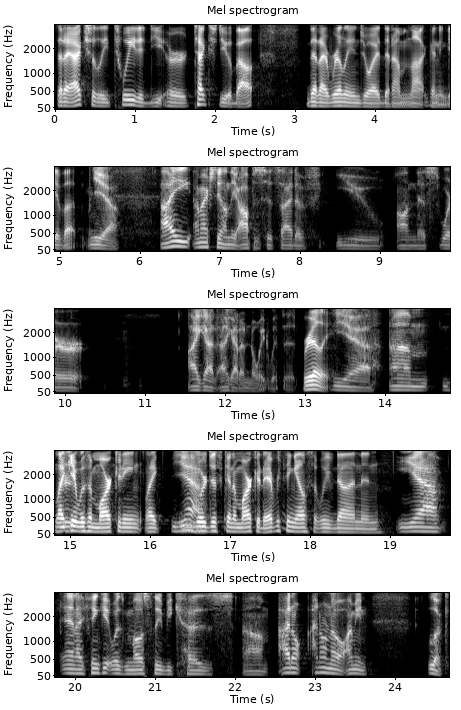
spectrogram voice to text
that I actually tweeted you or texted you about that I really enjoyed that I'm not going to give up. Yeah. I I'm actually on the opposite side of you on this where I got I got annoyed with it. Really. Yeah. Um Like there- it was a marketing, like Yeah. we're just going to market everything else that we've done, and yeah, and I think it was mostly because um I don't I don't know. I mean, look,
